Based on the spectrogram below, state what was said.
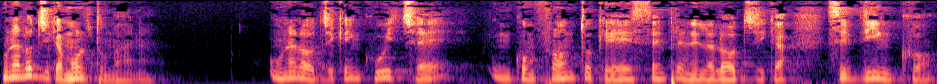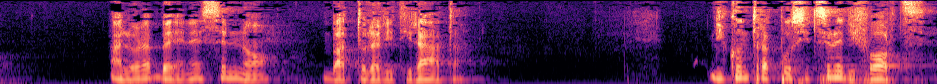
Una logica molto umana, una logica in cui c'è un confronto che è sempre nella logica se vinco allora bene, se no batto la ritirata, di contrapposizione di forze,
